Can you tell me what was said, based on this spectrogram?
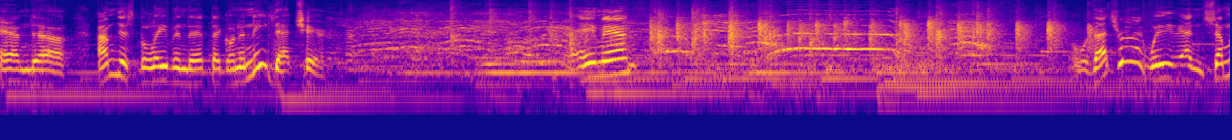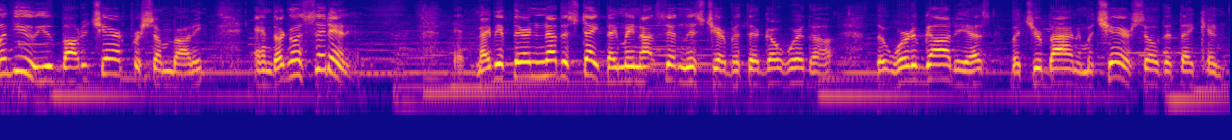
and uh, I'm just believing that they're going to need that chair. Amen. Well, that's right. We and some of you, you bought a chair for somebody, and they're going to sit in it. Maybe if they're in another state, they may not sit in this chair, but they'll go where the the Word of God is. But you're buying them a chair so that they can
